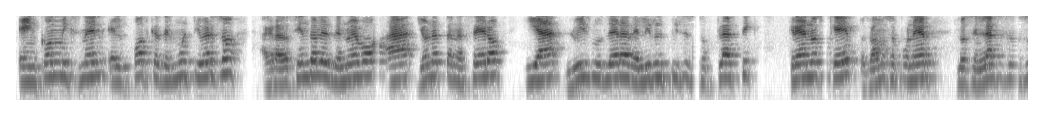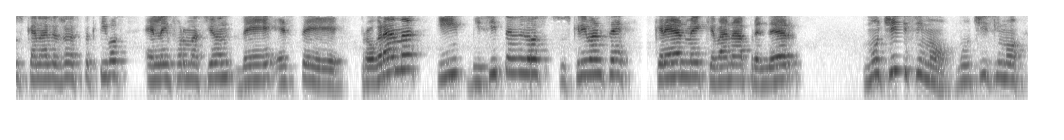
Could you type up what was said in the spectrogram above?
en Comics Men, el podcast del multiverso agradeciéndoles de nuevo a Jonathan Acero y a Luis Muslera de Little Pieces of Plastic. Créanos que pues vamos a poner los enlaces a sus canales respectivos en la información de este programa y visítenlos, suscríbanse, créanme que van a aprender muchísimo, muchísimo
